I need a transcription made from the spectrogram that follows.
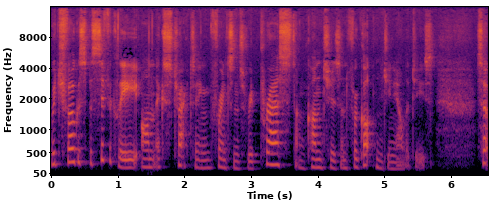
which focus specifically on extracting, for instance, repressed, unconscious, and forgotten genealogies. So,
